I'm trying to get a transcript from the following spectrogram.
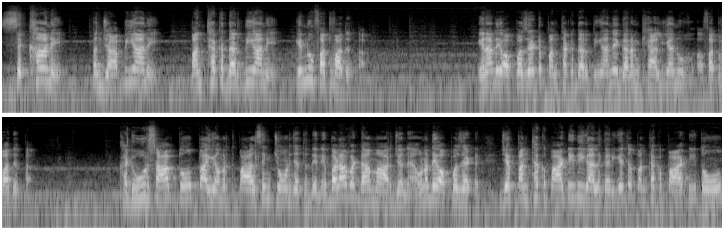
ਸਿੱਖਾਂ ਨੇ, ਪੰਜਾਬੀਆਂ ਨੇ, ਪੰਥਕ ਦਰਦੀਆਂ ਨੇ, ਕਿਹਨੂੰ ਫਤਵਾ ਦਿੱਤਾ? ਇਹਨਾਂ ਦੇ ਆਪੋਜ਼ਿਟ ਪੰਥਕ ਦਰਦੀਆਂ ਨੇ, ਗਰਮ ਖਿਆਲੀਆਂ ਨੂੰ ਫਤਵਾ ਦਿੱਤਾ। ਖਡੂਰ ਸਾਹਿਬ ਤੋਂ ਭਾਈ ਅਮਰਤਪਾਲ ਸਿੰਘ ਚੋਣ ਜਿੱਤਦੇ ਨੇ, ਬੜਾ ਵੱਡਾ ਮਾਰਜਨ ਹੈ। ਉਹਨਾਂ ਦੇ ਆਪੋਜ਼ਿਟ ਜੇ ਪੰਥਕ ਪਾਰਟੀ ਦੀ ਗੱਲ ਕਰੀਏ ਤਾਂ ਪੰਥਕ ਪਾਰਟੀ ਤੋਂ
